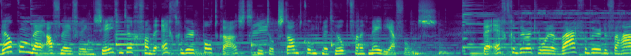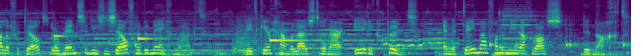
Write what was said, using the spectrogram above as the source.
Welkom bij aflevering 70 van de Echt Gebeurd podcast, die tot stand komt met hulp van het Mediafonds. Bij Echt Gebeurd worden waargebeurde verhalen verteld door mensen die ze zelf hebben meegemaakt. Dit keer gaan we luisteren naar Erik Punt en het thema van de middag was de nacht.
